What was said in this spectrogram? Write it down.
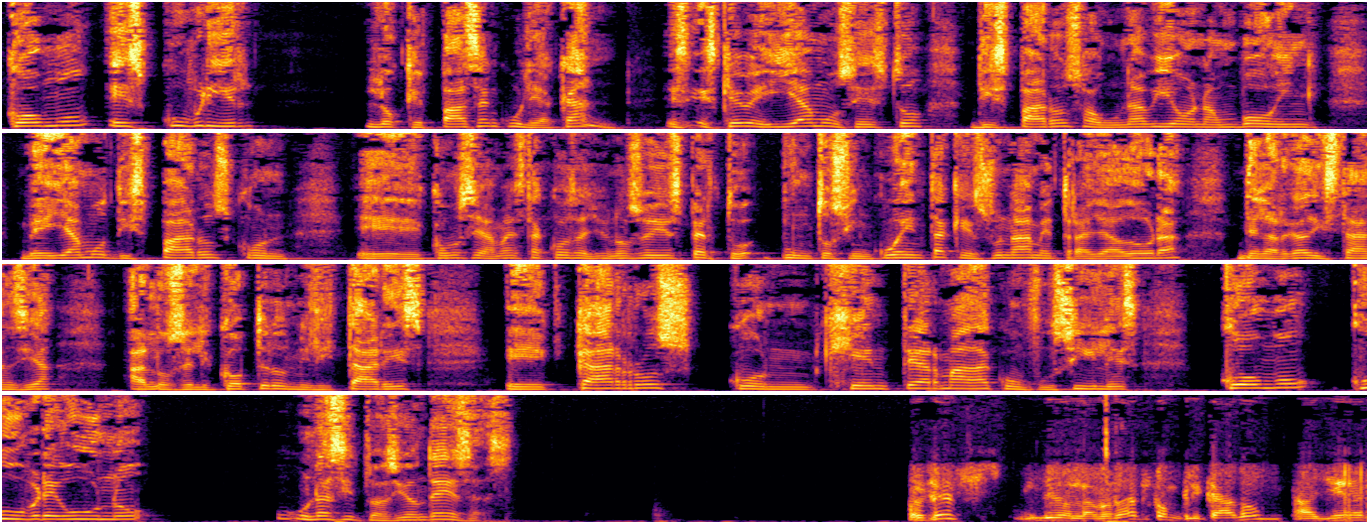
¿cómo es cubrir lo que pasa en Culiacán. Es, que veíamos esto, disparos a un avión, a un Boeing, veíamos disparos con, eh, ¿cómo se llama esta cosa? Yo no soy experto, punto 50, que es una ametralladora de larga distancia, a los helicópteros militares, eh, carros con gente armada con fusiles. ¿Cómo cubre uno una situación de esas? Pues es, digo, la verdad complicado. Ayer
